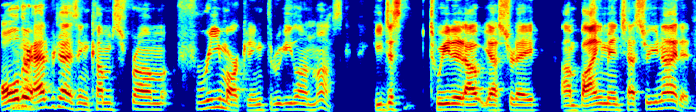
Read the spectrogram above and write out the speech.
All their advertising comes from free marketing through Elon Musk. He just tweeted out yesterday, I'm buying Manchester United.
